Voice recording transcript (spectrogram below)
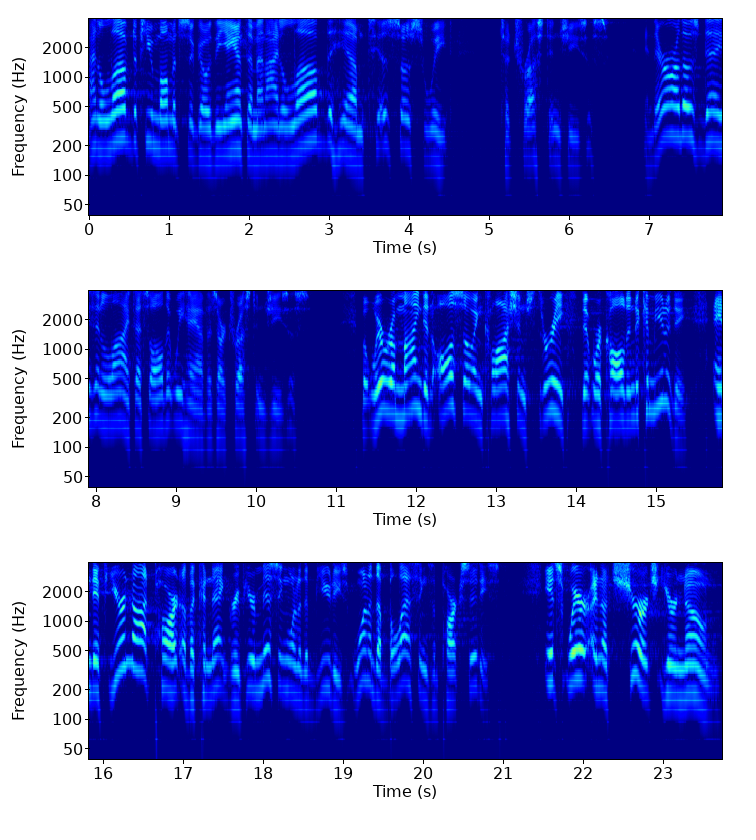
I loved a few moments ago the anthem, and I loved the hymn, Tis So Sweet to Trust in Jesus. And there are those days in life, that's all that we have is our trust in Jesus. But we're reminded also in Colossians 3 that we're called into community. And if you're not part of a connect group, you're missing one of the beauties, one of the blessings of Park Cities. It's where in a church you're known.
